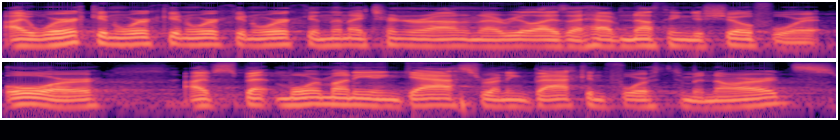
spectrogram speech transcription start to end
I work and work and work and work, and then I turn around and I realize I have nothing to show for it. Or I've spent more money in gas running back and forth to Menards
